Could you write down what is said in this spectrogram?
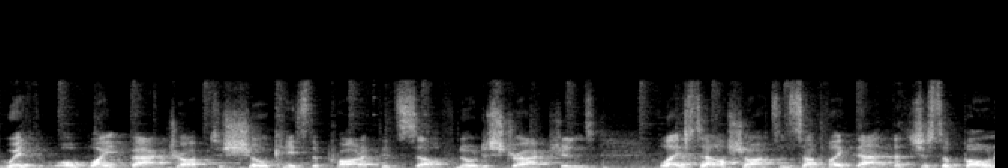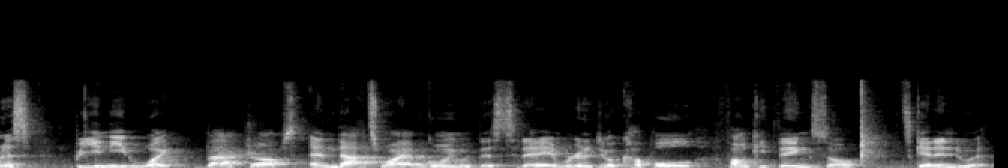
with a white backdrop to showcase the product itself. No distractions. Lifestyle shots and stuff like that, that's just a bonus, but you need white backdrops and that's why I'm going with this today and we're gonna do a couple funky things, so let's get into it.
